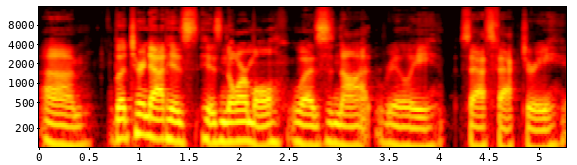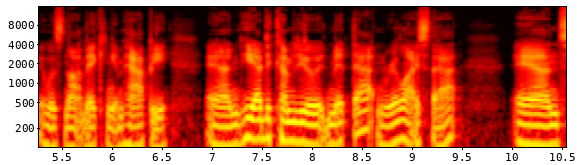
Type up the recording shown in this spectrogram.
Um, but turned out his his normal was not really satisfactory. It was not making him happy, and he had to come to admit that and realize that, and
